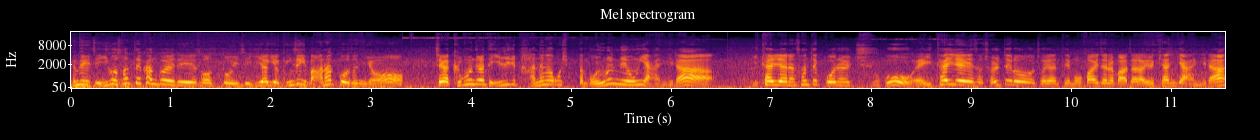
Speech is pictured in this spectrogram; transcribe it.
근데 이제 이거 선택한 거에 대해서 또 이제 이야기가 굉장히 많았거든요. 제가 그분들한테 일일이 반응하고 싶다 뭐 이런 내용이 아니라 이탈리아는 선택권을 주고 예, 이탈리아에서 절대로 저희한테 뭐 파이자를 맞아라 이렇게 한 게 아니라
